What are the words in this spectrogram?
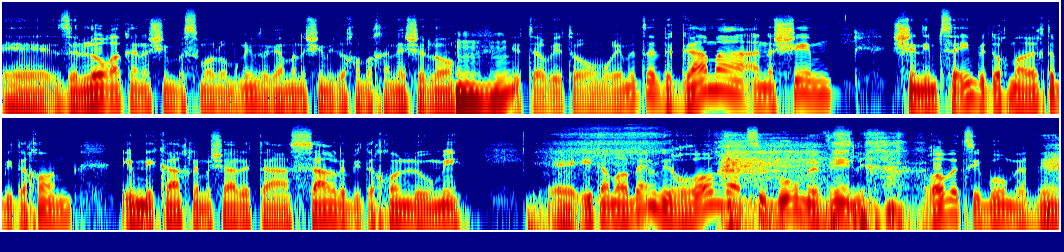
אה, זה לא רק אנשים בשמאל אומרים, זה גם אנשים מתוך המחנה שלו Mm-hmm. יותר ויותר אומרים את זה, וגם האנשים שנמצאים בתוך מערכת הביטחון, אם ניקח למשל את השר לביטחון לאומי, אה, איתמר בן גביר, רוב הציבור מבין, רוב הציבור מבין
